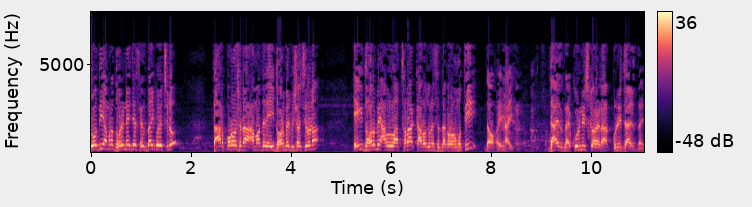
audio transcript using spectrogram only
যদি আমরা ধরে নেই যে সেজদাই করেছিল, তারপরও সেটা আমাদের এই ধর্মের বিষয় ছিল না। এই ধর্মে আল্লাহ ছাড়া কারও জন্য শ্রদ্ধা করার অনুমতি দেওয়া হয় নাই। জায়েজ নাই, কুর্নিশ করে না, কুর্নিশ জায়েজ নাই।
